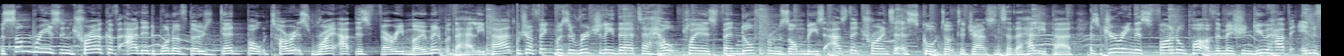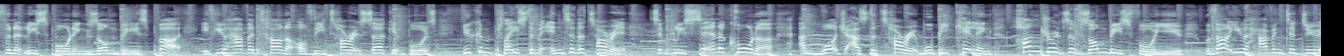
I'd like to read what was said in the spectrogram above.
For some reason, Treyarch have added one of those deadbolt turrets right at this very moment with the helipad, which I think was originally there to help players fend off from zombies as they're trying to escort Dr. Jansen to the helipad. As during this final part of the mission, you have infinitely spawning zombies, but if you have a ton of the turret circuit boards, you can place them into the turret, simply sit in a corner and watch as the turret will be killing hundreds of zombies for you without you having to do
